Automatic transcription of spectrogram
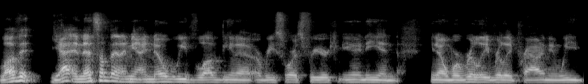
Love it. Yeah. And that's something, I mean, I know we've loved being a, a resource for your community and, you know, we're really, really proud. I mean, we,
